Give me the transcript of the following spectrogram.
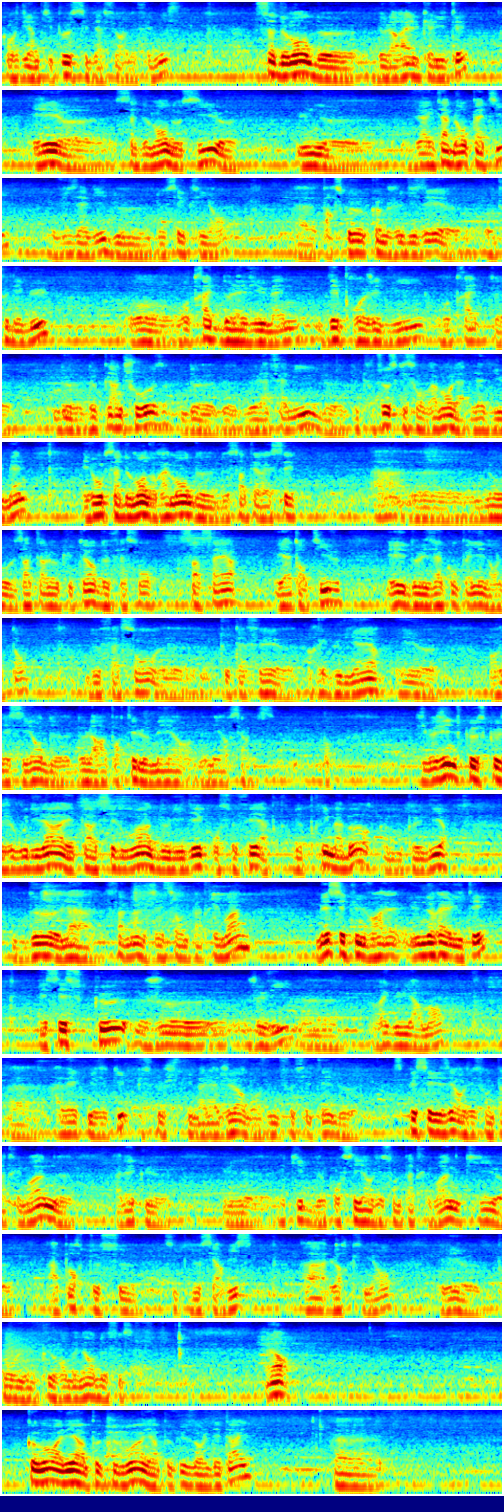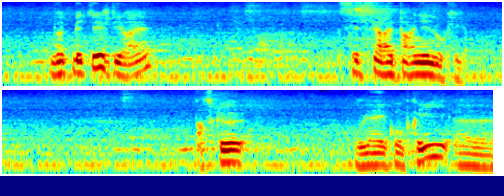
Quand je dis un petit peu, c'est bien sûr un euphémisme. Ça demande de, la réelle qualité et euh, ça demande aussi euh, une véritable empathie vis-à-vis de, ses clients. parce que, comme je disais au tout début, on traite de la vie humaine, des projets de vie, on traite de, plein de choses, de, la famille, de, toutes choses qui sont vraiment la, vie humaine. Et donc ça demande vraiment de, s'intéresser à euh, nos interlocuteurs de façon sincère et attentive et de les accompagner dans le temps de façon euh, tout à fait euh, régulière et en essayant de, leur apporter le meilleur, le meilleur service. J'imagine que ce que je vous dis là est assez loin de l'idée qu'on se fait de prime abord, comme on peut le dire, de la fameuse gestion de patrimoine, mais c'est une, une réalité et c'est ce que je, vis euh, régulièrement euh, avec mes équipes, puisque je suis manager dans une société de, spécialisée en gestion de patrimoine, euh, avec une, équipe de conseillers en gestion de patrimoine qui apporte ce type de service à leurs clients et euh, pour le plus grand bonheur de ceux-ci. Alors, comment aller un peu plus loin et un peu plus dans le détail? Euh, Notre métier, je dirais, c'est de faire épargner nos clients. Parce que, vous l'avez compris, euh,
